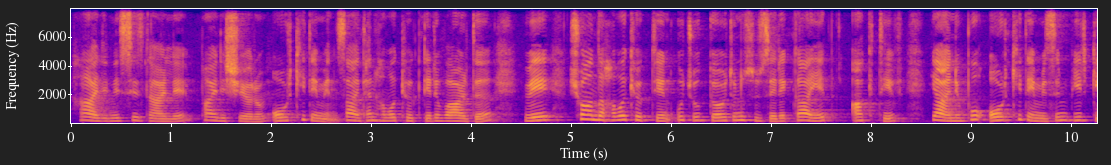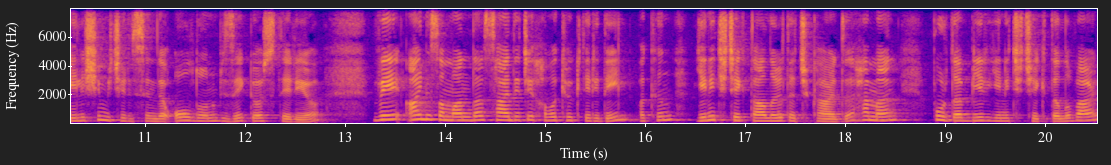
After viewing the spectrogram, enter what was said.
halini sizlerle paylaşıyorum. Orkidemin zaten hava kökleri vardı ve şu anda hava köklerinin ucu gördüğünüz üzere gayet aktif. Yani bu orkidemizin bir gelişim içerisinde olduğunu bize gösteriyor. Ve aynı zamanda sadece hava kökleri değil bakın yeni çiçek dalları da çıkardı. Hemen burada bir yeni çiçek dalı var.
